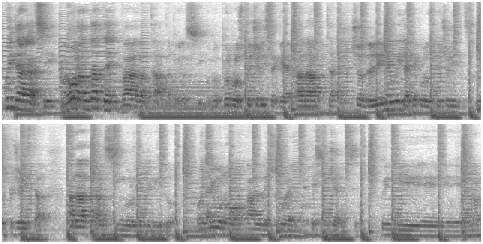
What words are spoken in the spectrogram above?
Quindi ragazzi, non andate. Va adattata poi al singolo, proprio lo specialista che adatta, ci sono delle linee guida che poi lo specialista, lo specialista adatta al singolo individuo, ognuno ha le sue esigenze, quindi non,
